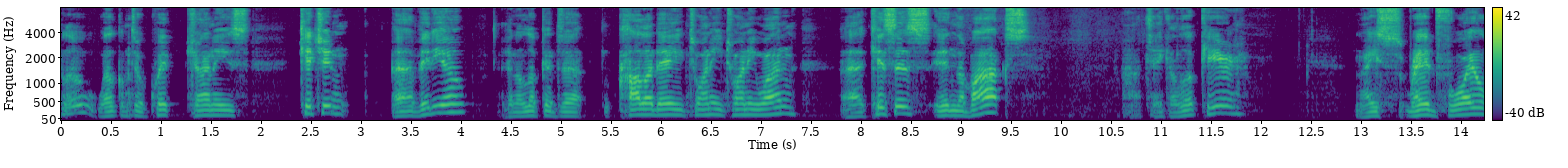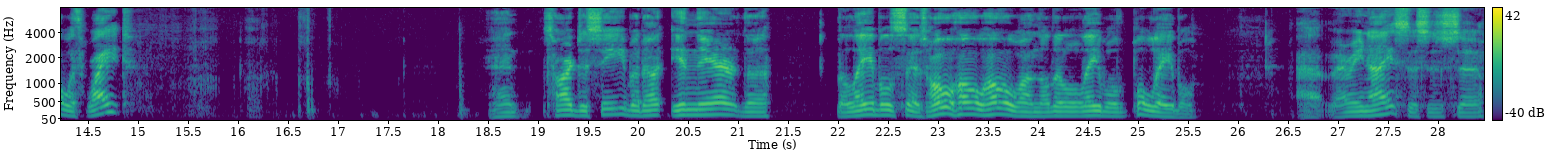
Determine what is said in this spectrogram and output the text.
Hello, welcome to a quick Johnny's Kitchen uh, video Gonna look at uh, holiday 2021 uh, kisses in the box. take a look here. Nice red foil with white. And it's hard to see, but uh, in there the the label says ho ho ho on the little label pull label. Uh, very nice. This is uh,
